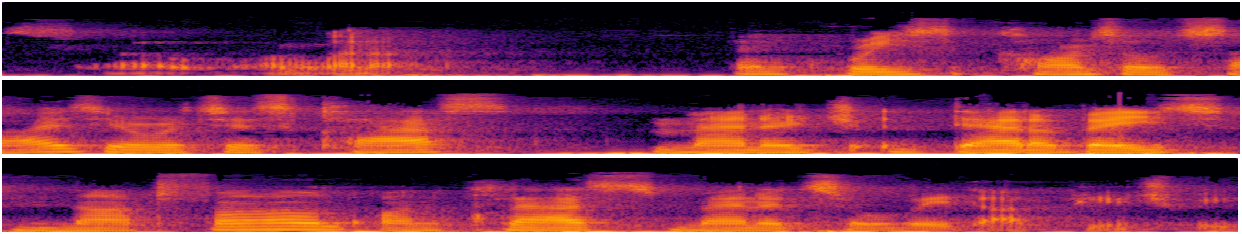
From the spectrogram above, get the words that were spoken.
So I'm gonna increase the console size here it says class manage database not found on class manage survey.php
